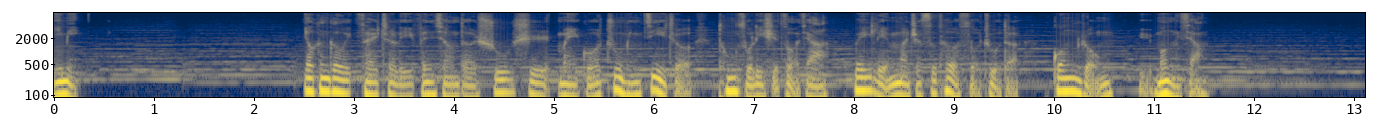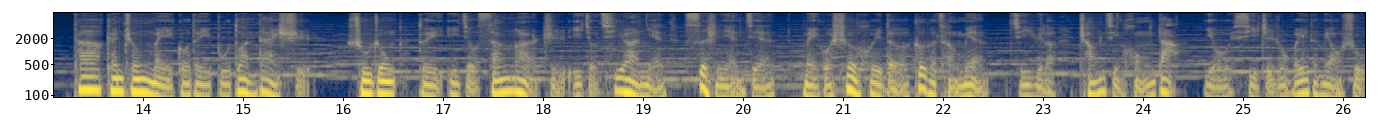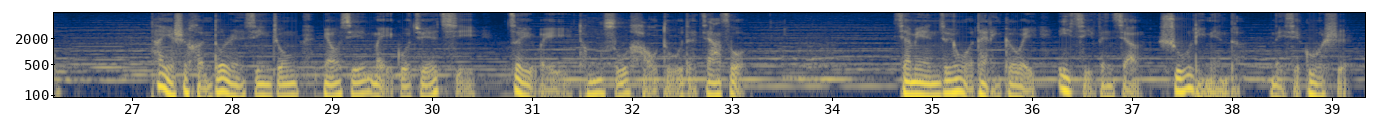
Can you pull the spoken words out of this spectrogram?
一米。要跟各位在这里分享的书是美国著名记者、通俗历史作家威廉·曼彻斯特所著的《光荣与梦想》。它堪称美国的一部断代史，书中对1932至1972年四十年间美国社会的各个层面给予了场景宏大。又细致入微的描述，它也是很多人心中描写美国崛起最为通俗好读的佳作。下面就由我带领各位一起分享书里面的那些故事。《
